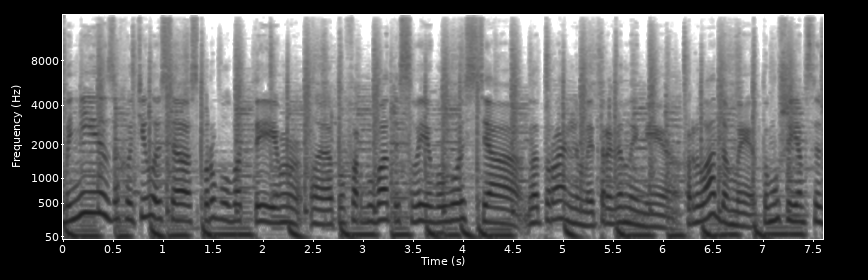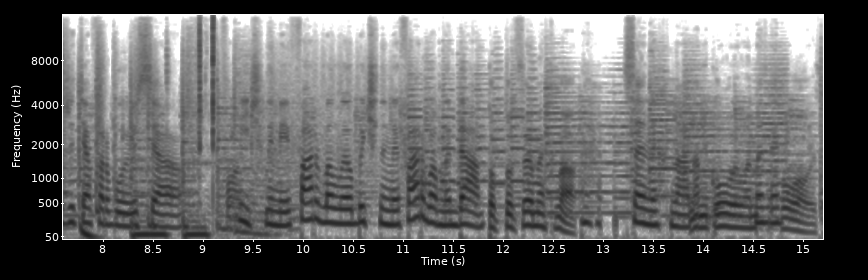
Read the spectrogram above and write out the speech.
Мені захотілося спробувати е, пофарбувати своє волосся натуральними трав'яними приладами, тому що я все життя фарбуюся вічними фарбами, обичними фарбами. Да, Тобто це не хна. це не хнана. Ніколи ви не Мене- фарбувалися.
